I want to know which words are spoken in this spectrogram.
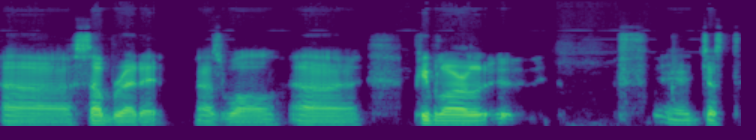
uh, subreddit as well. Uh, people are uh, just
